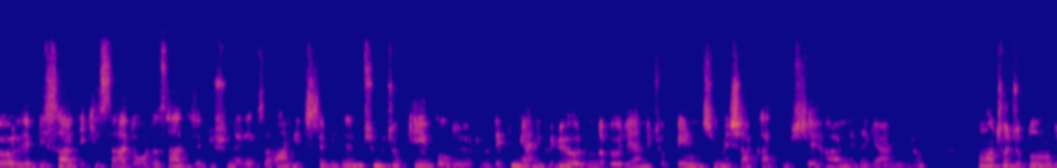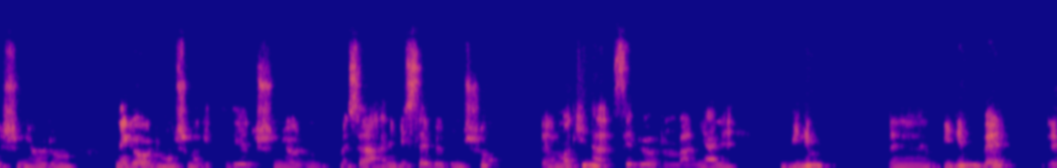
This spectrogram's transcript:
öyle bir saat iki saat orada sadece düşünerek zaman geçirebilirim. Çünkü çok keyif alıyorum. Dedim yani gülüyorum da böyle yani çok benim için meşakkatli bir şey haline de gelmiyor. Ama çocukluğumu düşünüyorum. Ne gördüm hoşuma gitti diye düşünüyorum. Mesela hani bir sebebim şu. E, makine seviyorum ben. Yani bilim e, bilim ve e,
